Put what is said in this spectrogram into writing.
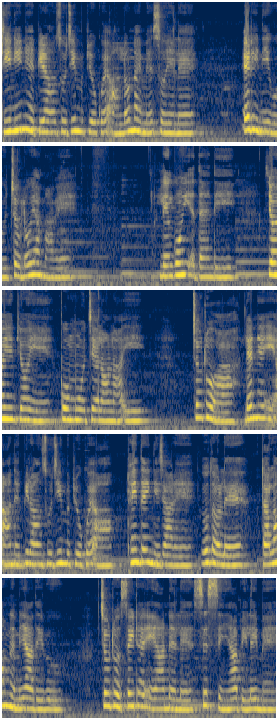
ဒီနည်းနဲ့ပြည်တော်စုကြီးမပြိုကွဲအောင်လုပ်နိုင်မယ်ဆိုရင်လည်း အဲ့ဒီနည်းကိုကျုပ်လုပ်ရမှာပဲလင်ကွန်း၏အတန်သည်ပြောရင်ပြောရင်ပုံမကျဲလောင်လာ၏ကျုပ်တို့ဟာလက်နဲ့အင်အားနဲ့ပြည်တော်စုကြီးမပြိုကွဲအောင်ထိမ့်သိမ်းနေကြတယ်သို့တော်လည်းဒါလောက်နဲ့မရသေးဘူးကျုပ်တို့စိတ်ဓာတ်အင်အားနဲ့လည်းစစ်စင်ရပြီလိမ့်မယ်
